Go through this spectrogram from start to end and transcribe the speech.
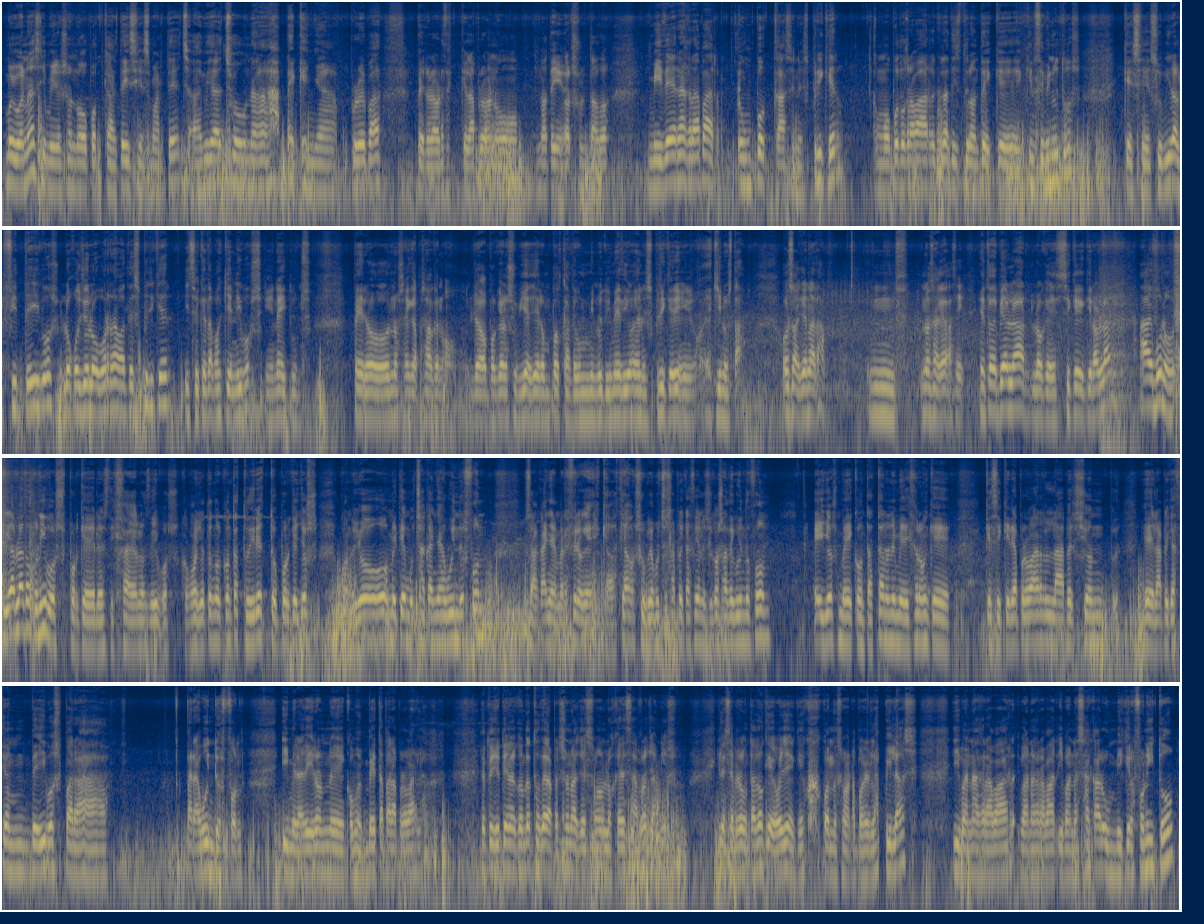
Muy buenas y bienvenidos a un nuevo podcast de Easy Smart Edge. Había hecho una pequeña prueba, pero la verdad es que la prueba no, no ha tenido resultado. Mi idea era grabar un podcast en Spreaker, como puedo grabar gratis durante 15 minutos, que se subiera al feed de Ivos, luego yo lo borraba de Spreaker y se quedaba aquí en Ivos y en iTunes. Pero no sé qué ha pasado que no, porque lo subí ayer un podcast de un minuto y medio en Spreaker y aquí no está. O sea que nada, no se ha quedado así. Entonces voy a hablar lo que sí que quiero hablar. Ah, bueno, y he hablado con Ivos, porque les dije a los de Ivos, como yo tengo el contacto directo, porque ellos, cuando yo metía mucha caña a Windows Phone, o sea, caña me refiero que, que subía muchas aplicaciones y cosas de Windows Phone, ellos me contactaron y me dijeron que, que si quería probar la versión, eh, la aplicación de Ivos para, para Windows Phone, y me la dieron eh, como en beta para probarla. Entonces yo tengo el contacto de la persona que son los que desarrollan eso. Y les he preguntado que, oye, que cuando se van a poner las pilas y van a grabar, van a grabar y van a sacar un microfonito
